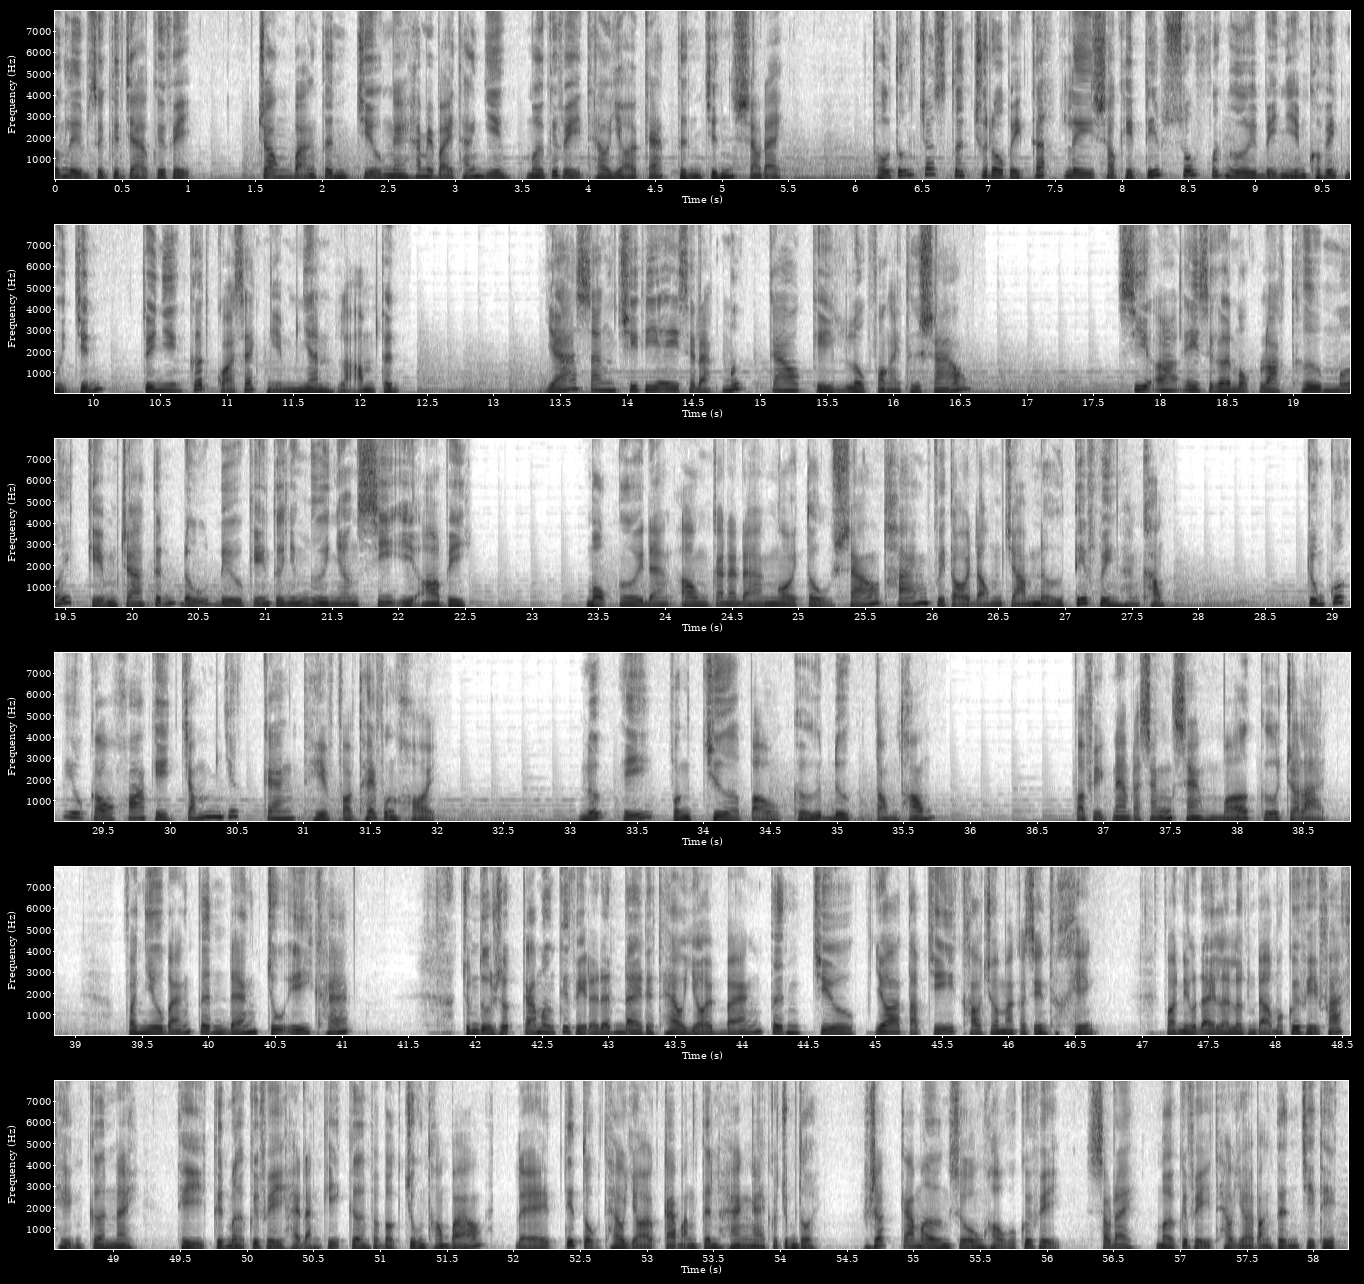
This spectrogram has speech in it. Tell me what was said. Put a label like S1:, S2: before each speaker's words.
S1: Tuấn Liêm xin kính chào quý vị. Trong bản tin chiều ngày 27 tháng Giêng, mời quý vị theo dõi các tin chính sau đây. Thủ tướng Justin Trudeau bị cách ly sau khi tiếp xúc với người bị nhiễm COVID-19, tuy nhiên kết quả xét nghiệm nhanh là âm tính. Giá xăng GTA sẽ đạt mức cao kỷ lục vào ngày thứ Sáu. CRA sẽ gửi một loạt thư mới kiểm tra tính đủ điều kiện từ những người nhận CERB. Một người đàn ông Canada ngồi tù 6 tháng vì tội động chạm nữ tiếp viên hàng không. Trung Quốc yêu cầu Hoa Kỳ chấm dứt can thiệp vào Thế vận hội. Nước Ý vẫn chưa bầu cử được tổng thống. Và Việt Nam đã sẵn sàng mở cửa trở lại. Và nhiều bản tin đáng chú ý khác. Chúng tôi rất cảm ơn quý vị đã đến đây để theo dõi bản tin chiều do tạp chí Culture Magazine thực hiện. Và nếu đây là lần đầu mà quý vị phát hiện kênh này, thì kính mời quý vị hãy đăng ký kênh và bật chuông thông báo để tiếp tục theo dõi các bản tin hàng ngày của chúng tôi. Rất cảm ơn sự ủng hộ của quý vị. Sau đây, mời quý vị theo dõi bản tin chi tiết.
